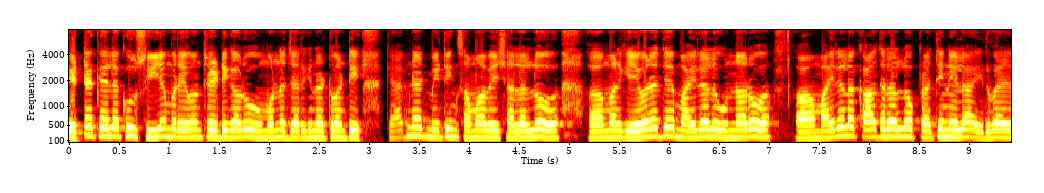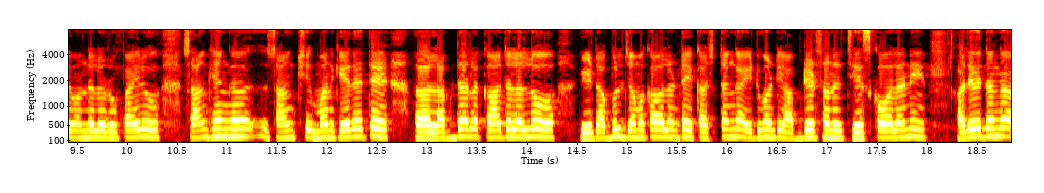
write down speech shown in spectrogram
ఎట్టకేలకు సీఎం రేవంత్ రెడ్డి గారు మొన్న జరిగినటువంటి కేబినెట్ మీటింగ్ సమావేశాలలో మనకి ఎవరైతే మహిళలు ఉన్నారో ఆ మహిళల ఖాతాలలో ప్రతి నెల ఇరవై ఐదు వందల రూపాయలు సాంఖ్యంగా సాంక్ష మనకి ఏదైతే లబ్ధిదారుల ఖాతాలలో ఈ డబ్బులు జమ కావాలంటే ఖచ్చితంగా ఇటువంటి అప్డేట్స్ అనేది చేసుకోవాలని అదేవిధంగా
